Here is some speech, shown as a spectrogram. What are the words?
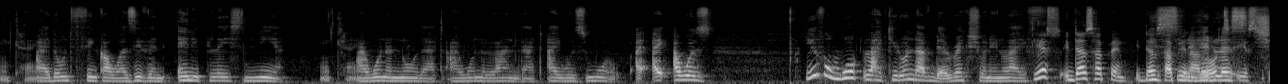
Okay. I don't think I was even any place near. Okay. I want to know that. I want to learn that. I was more, I, I, I was, you ever walk like you don't have direction in life? yes, it does happen. It does You happen a a lot. Yes.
